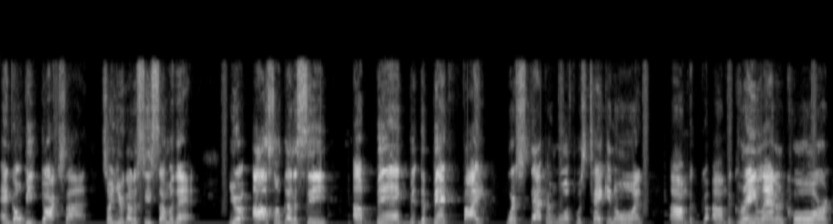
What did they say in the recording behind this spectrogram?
and go beat Darkseid. So you're going to see some of that. You're also going to see a big, the big fight where Steppenwolf was taking on um, the um, the Green Lantern Corps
